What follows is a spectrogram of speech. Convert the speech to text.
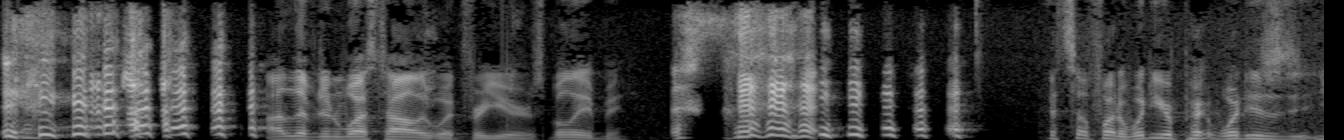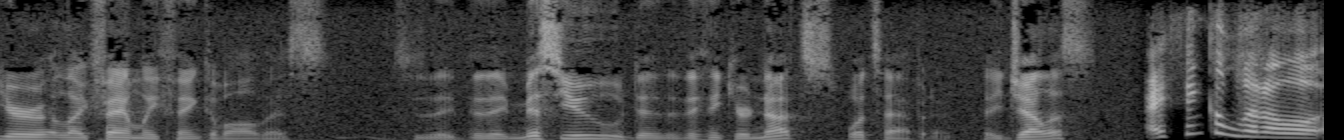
I lived in West Hollywood for years. Believe me. It's so funny. What do your pa- what is your like family think of all this? Do they, do they miss you? Do they think you're nuts? What's happening? Are they jealous? I think a little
